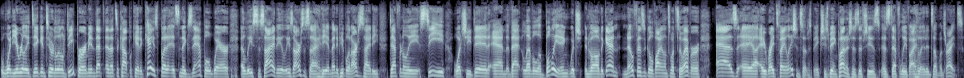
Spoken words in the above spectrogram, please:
when you really dig into it a little deeper, I mean that and that's a complicated case, but it's an example where at least society, at least our society, and many people in our society definitely see what she did and that level of bullying, which involved again no physical violence whatsoever, as a uh, a rights violation, so to speak. She's being punished as if she has, has definitely violated someone's rights.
